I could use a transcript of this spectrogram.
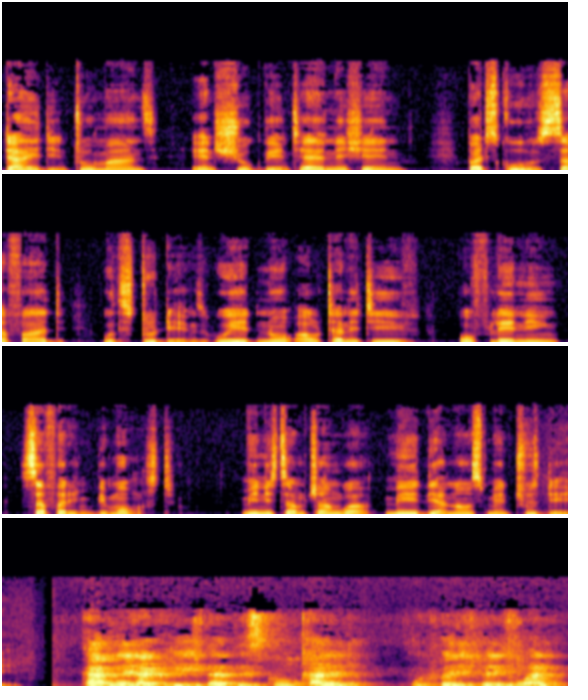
died in two months and shook the entire nation, but schools suffered with students who had no alternative of learning suffering the most. Minister Mutsvangwa made the announcement Tuesday. Cabinet agreed that the school calendar for 2021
